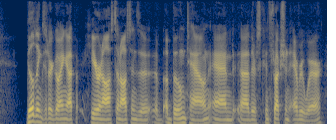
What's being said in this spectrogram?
buildings that are going up here in Austin. Austin's a, a, a boom town, and uh, there's construction everywhere.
